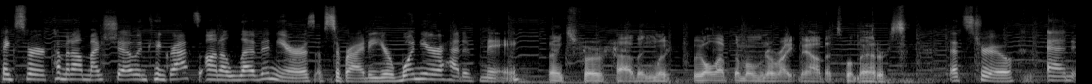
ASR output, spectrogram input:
thanks for coming on my show and congrats on 11 years of sobriety. You're one year ahead of me. Thanks for having me. We all have the moment of right now. That's what matters. That's true. And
